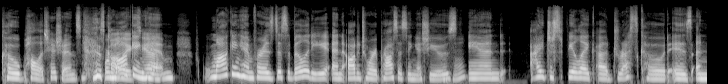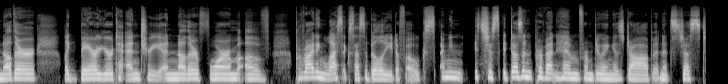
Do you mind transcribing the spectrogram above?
co-politicians His were mocking yeah. him mocking him for his disability and auditory processing issues. Mhm. and i just feel like a dress code is another like barrier to entry another form of providing less accessibility to folks. I mean it's just it doesn't prevent him from doing his job. And it's just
